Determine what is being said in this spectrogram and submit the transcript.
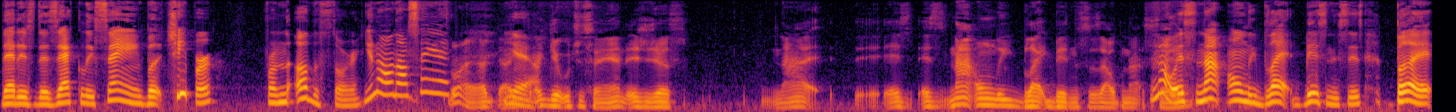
that is the exactly same but cheaper from the other store? You know what I'm saying? Right. I, I, Yeah. I get what you're saying. It's just not. It's it's not only black businesses. I would not say. No, it's not only black businesses, but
